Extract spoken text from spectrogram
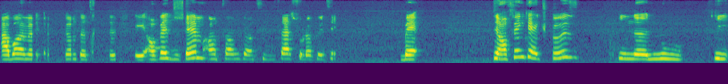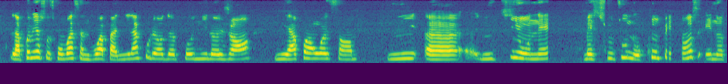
avoir un minimum de Et en fait, j'aime entendre quand tu dis ça sur le côté, ben, c'est enfin quelque chose qui ne nous, qui, la première chose qu'on voit, ça ne voit pas ni la couleur de peau, ni le genre, ni à quoi on ressemble, ni, euh, ni qui on est, mais surtout nos compétences et notre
